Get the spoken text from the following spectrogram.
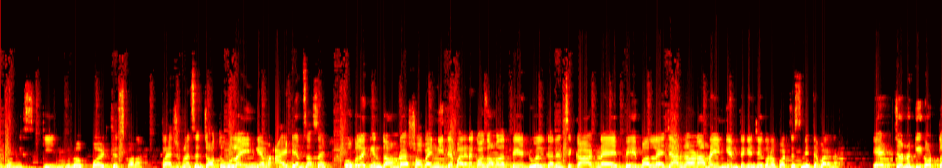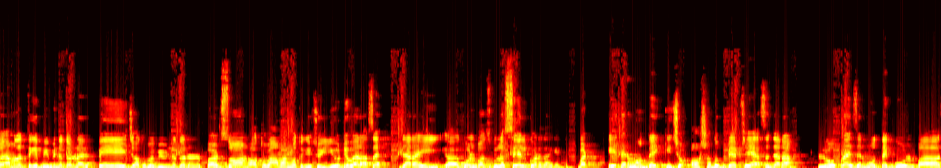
এবং স্কিনগুলো পারচেস করা। ক্ল্যাশ ক্লাসের যতগুলো ইন গেম আইটেমস আছে, ওগুলো কিন্তু আমরা সবাই নিতে পারি না কজ আমাদের থেকে ডুয়েল কারেন্সি কার্ড নেয় পেপাল নেয়, যার কারণে আমরা ইন গেম থেকে যে কোনো পারচেস নিতে পারি না। এর জন্য কি করতে হয়? আমাদের থেকে বিভিন্ন ধরনের পেজ অথবা বিভিন্ন ধরনের পার্সন অথবা আমার মতো কিছু ইউটিউবার আছে, যারা এই গোল্ড পাসগুলো সেল করে থাকে। বাট এদের মধ্যে কিছু অসাধু ব্যবসায়ী আছে যারা লো প্রাইসের মধ্যে গোল্ড পাস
